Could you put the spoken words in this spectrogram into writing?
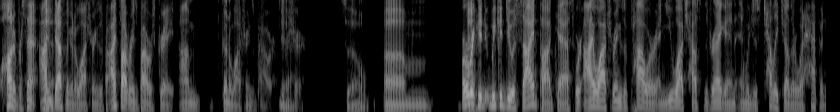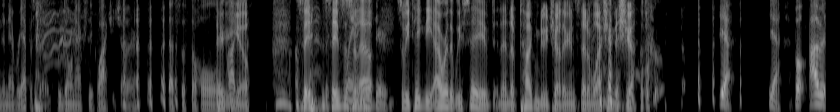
Hundred percent. I'm Yeah. definitely gonna watch Rings of Power. I thought Rings of Power was great. I'm gonna watch Rings of Power Yeah. for sure. so um, Or Yeah. we could we could do a side podcast where I watch Rings of Power and you watch House of the Dragon, and we just tell each other what happened in every episode. we don't actually watch each other. That's just the whole. There you go. sa- saves us an hour. So we take the hour that we saved and end up talking to each other instead of watching the show. Yeah, yeah. but I,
